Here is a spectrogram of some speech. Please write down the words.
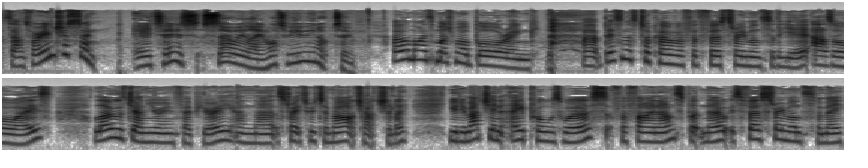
Sounds very interesting. It is. So, Elaine, what have you been up to? Oh, mine's much more boring. uh, business took over for the first three months of the year, as always. Lows January and February, and uh, straight through to March, actually. You'd imagine April was worse for finance, but no, it's first three months for me.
